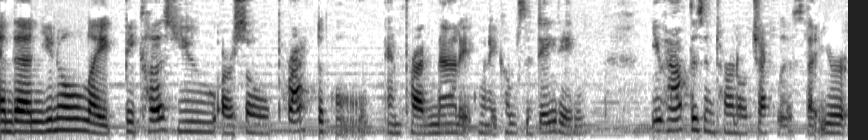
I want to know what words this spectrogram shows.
And then, you know, like because you are so practical and pragmatic when it comes to dating, you have this internal checklist that you're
